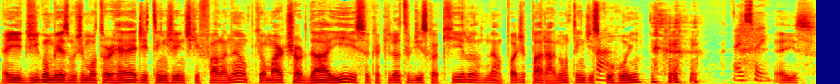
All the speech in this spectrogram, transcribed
Aí digo mesmo de Motorhead, tem gente que fala, não, porque o March or Die, isso, que aquele outro disco, aquilo. Não, pode parar, não tem disco tá. ruim. é isso aí. É isso.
